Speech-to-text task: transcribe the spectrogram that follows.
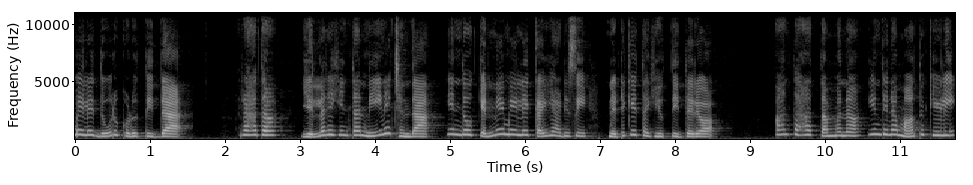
ಮೇಲೆ ದೂರು ಕೊಡುತ್ತಿದ್ದ. ರಾಧಾ, ಎಲ್ಲರಿಗಿಂತ ನೀನೇ ಚಂದ ಎಂದು ಕೆನ್ನೆ ಮೇಲೆ ಕೈ ಆಡಿಸಿ ನೆಟಿಗೆ ತೆಗೆಯುತ್ತಿದ್ದರು. ಅಂತಹ ತಮ್ಮನ ಇಂದಿನ ಮಾತು ಕೇಳಿ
